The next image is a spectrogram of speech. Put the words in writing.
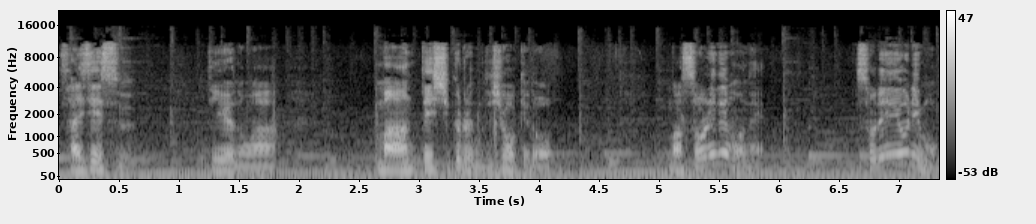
再生数っていうのはまあ安定してくるんでしょうけどまあそれでもねそれよりも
